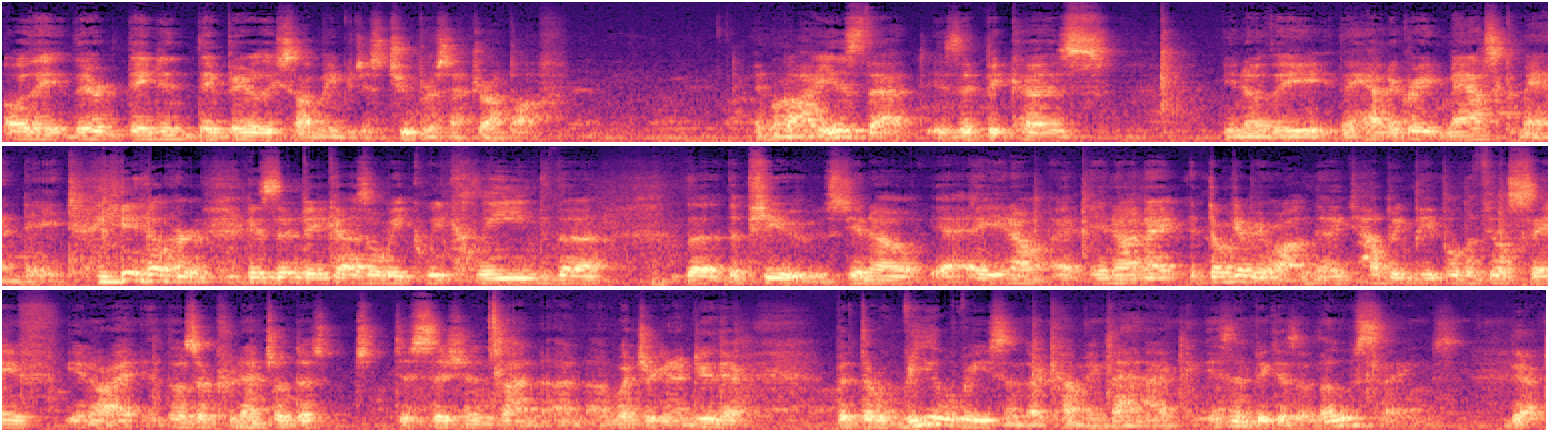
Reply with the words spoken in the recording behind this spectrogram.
oh, they they didn't they barely saw maybe just two percent drop off. And why is that? Is it because you know they, they had a great mask mandate you know or is it because we, we cleaned the, the, the pews you know you know uh, you know and I don't get me wrong like helping people to feel safe you know I, those are prudential decisions on, on, on what you're going to do there but the real reason they're coming back isn't because of those things Yeah.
